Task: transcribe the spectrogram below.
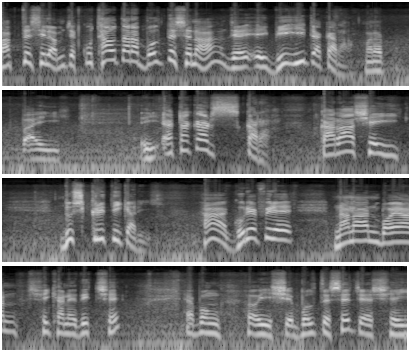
ভাবতেছিলাম যে কোথাও তারা বলতেছে না যে এই বিইটা কারা মানে এই এই অ্যাটাকার্স কারা? কারা সেই দুষ্কৃতিকারী? হ্যাঁ ঘুরে ফিরে নানান বয়ান সেইখানে দিচ্ছে এবং ওই সে বলতেছে যে সেই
